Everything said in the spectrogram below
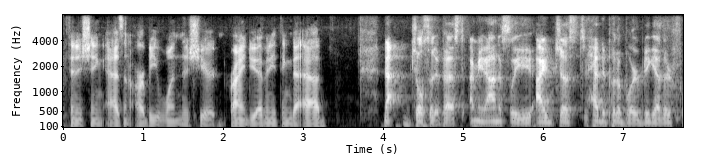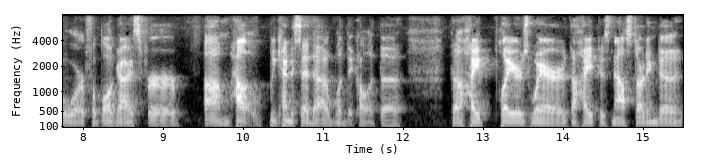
finishing as an RB one this year. Ryan, do you have anything to add? Nah, Joel said it best. I mean, honestly, I just had to put a blurb together for football guys for um how we kind of said uh what they call it the the hype players where the hype is now starting to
